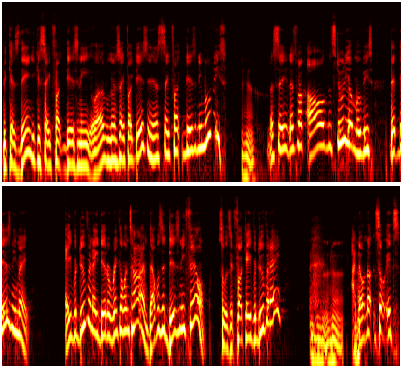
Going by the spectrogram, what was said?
because then you can say fuck Disney. Well, we're gonna say fuck Disney. Let's say fuck Disney movies. yeah. Let's say let's fuck all the studio movies that Disney made. Ava DuVernay did A Wrinkle in Time. That was a Disney film. So is it fuck Ava DuVernay? I don't know. So it's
